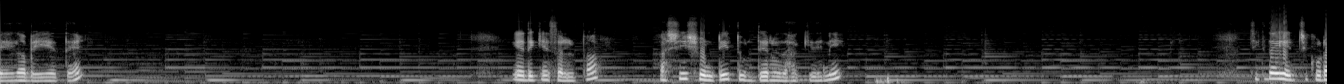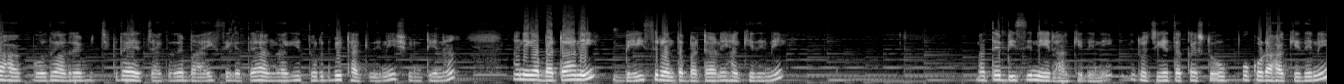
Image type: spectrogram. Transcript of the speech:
ಬೇಗ ಬೇಯುತ್ತೆ. ಇದಕ್ಕೆ ಸ್ವಲ್ಪ ಹಸಿ ಶುಂಠಿ ತುರಿದಿರೋದು ಹಾಕಿದ್ದೀನಿ. ಚಿಕ್ಕದಾಗಿ ಹೆಚ್ಚು ಕೂಡ ಹಾಕ್ಬೋದು, ಆದರೆ ಚಿಕ್ಕದಾಗಿ ಹೆಚ್ಚು ಹಾಕಿದ್ರೆ ಬಾಯಿಗೆ ಸಿಗುತ್ತೆ. ಹಾಗಾಗಿ ತುರಿದ್ಬಿಟ್ಟು ಹಾಕಿದ್ದೀನಿ ಶುಂಠಿನ. ನಾನೀಗ ಬಟಾಣಿ ಬೇಯಿಸಿರೋಂಥ ಬಟಾಣಿ ಹಾಕಿದ್ದೀನಿ. ಮತ್ತು ಬಿಸಿ ನೀರು ಹಾಕಿದ್ದೀನಿ. ರುಚಿಗೆ ತಕ್ಕಷ್ಟು ಉಪ್ಪು ಕೂಡ ಹಾಕಿದ್ದೀನಿ.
